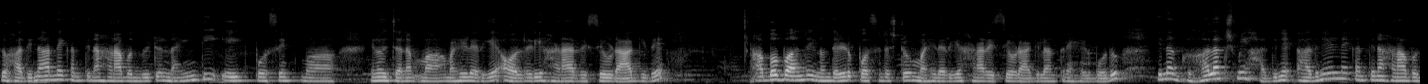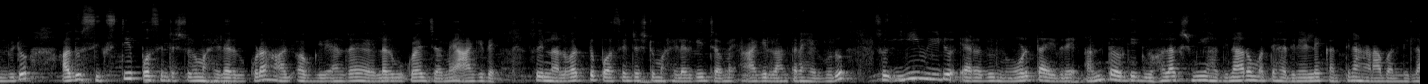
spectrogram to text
ಸೊ, ಹದಿನಾರನೇ ಕಂತಿನ ಹಣ ಬಂದುಬಿಟ್ಟು ನೈಂಟಿ ಏಯ್ಟ್ ಪರ್ಸೆಂಟ್ ಏನೋ ಜನ ಮಹಿಳೆಯರಿಗೆ ಆಲ್ರೆಡಿ ಹಣ ರಿಸೀವ್ಡ್ ಆಗಿದೆ. ಹಬ್ಬಬ್ಬ ಅಂದರೆ ಇನ್ನೊಂದೆರಡು ಪರ್ಸೆಂಟಷ್ಟು ಮಹಿಳೆಯರಿಗೆ ಹಣ ರಿಸೀವ್ಡ್ ಆಗಿಲ್ಲ ಅಂತಲೇ ಹೇಳ್ಬೋದು. ಇನ್ನು ಗೃಹಲಕ್ಷ್ಮಿ ಹದಿನೇ, ಹದಿನೇಳನೇ ಕಂತಿನ ಹಣ ಬಂದುಬಿಟ್ಟು ಅದು ಸಿಕ್ಸ್ಟಿ ಪರ್ಸೆಂಟಷ್ಟು ಮಹಿಳೆಯರಿಗೂ ಕೂಡ ಆಗಿದೆ. ಅಂದರೆ ಎಲ್ಲರಿಗೂ ಕೂಡ ಜಮೆ ಆಗಿದೆ. ಸೊ ಇನ್ನು ನಲವತ್ತು ಪರ್ಸೆಂಟಷ್ಟು ಮಹಿಳೆಯರಿಗೆ ಜಮೆ ಆಗಿಲ್ಲ ಅಂತಲೇ ಹೇಳ್ಬೋದು. ಸೊ ಈ ವಿಡಿಯೋ ಯಾರಾದರೂ ನೋಡ್ತಾ ಇದ್ದರೆ ಅಂಥವ್ರಿಗೆ ಗೃಹಲಕ್ಷ್ಮಿ ಹದಿನಾರು ಮತ್ತು ಹದಿನೇಳನೇ ಕಂತಿನ ಹಣ ಬಂದಿಲ್ಲ.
